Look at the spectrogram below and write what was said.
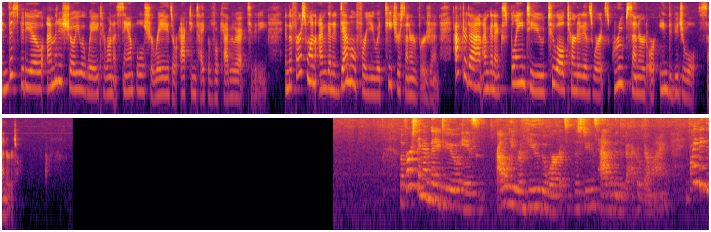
In this video, I'm going to show you a way to run a sample, charades, or acting type of vocabulary activity. In the first one, I'm going to demo for you a teacher-centered version. After that, I'm going to explain to you two alternatives where it's group-centered or individual-centered. The first thing I'm going to do is probably review the words. The students have them in the back of their mind. If I think the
